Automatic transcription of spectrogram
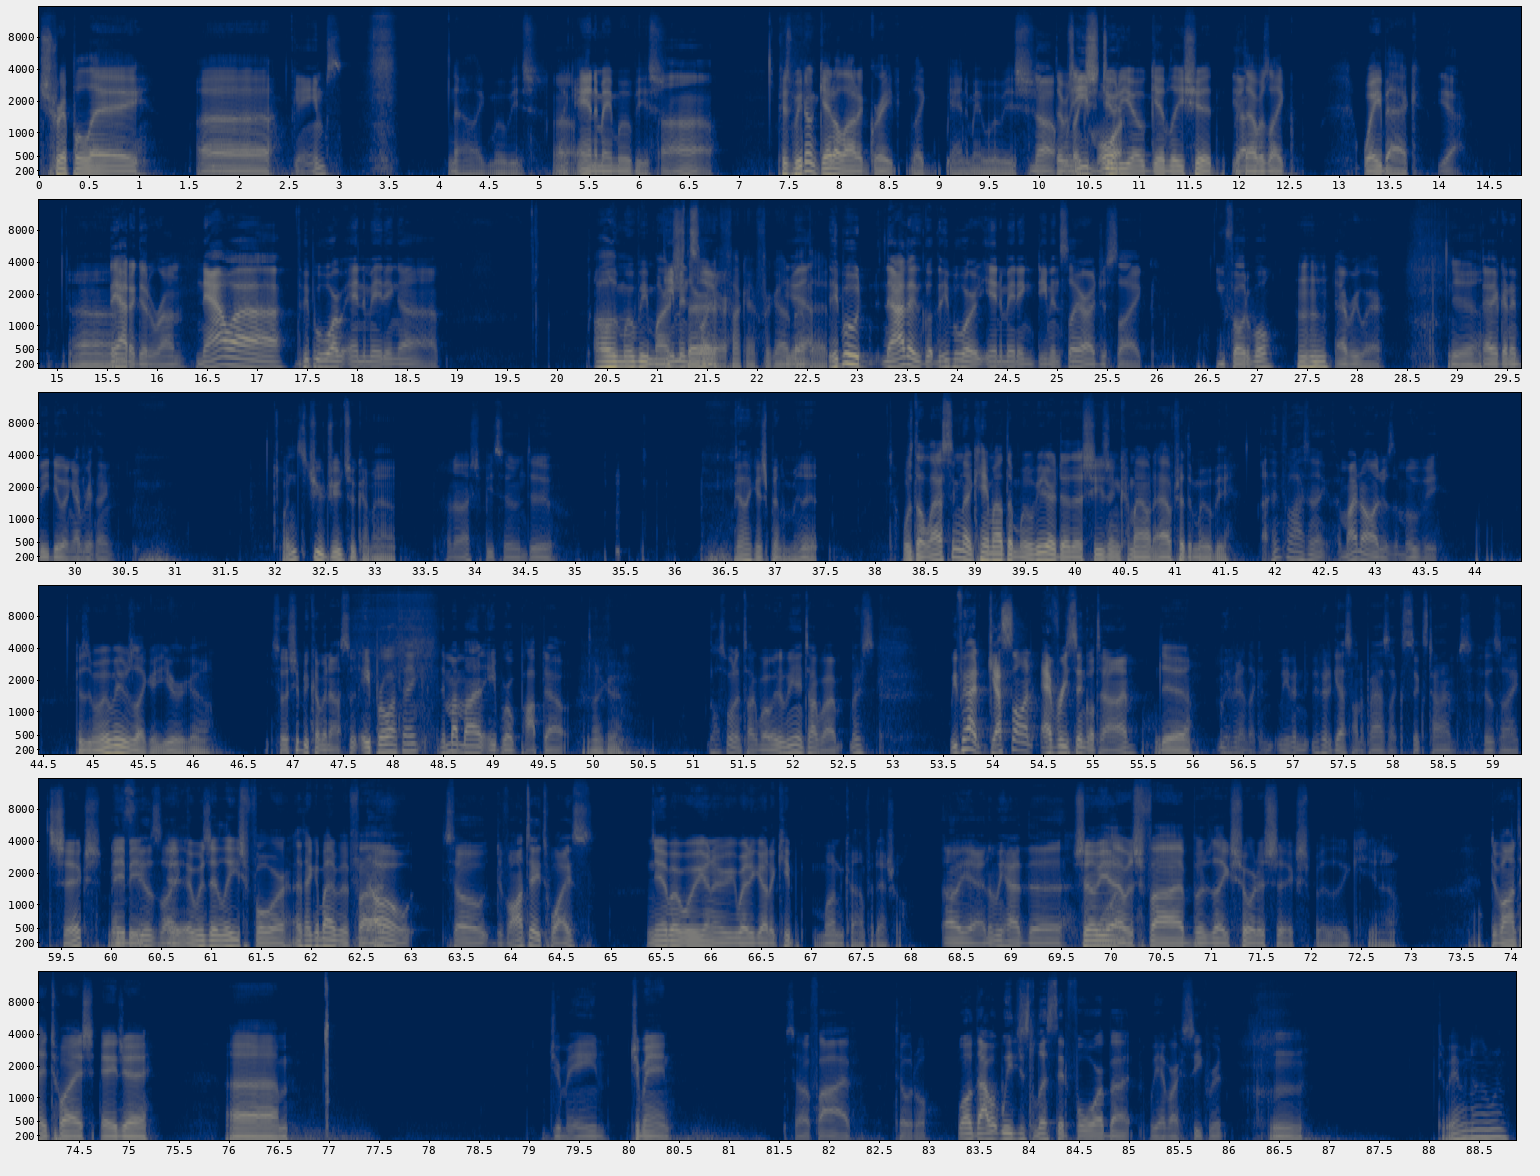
triple A. Uh, Games. No, like movies, Oh. like anime movies. Oh. Because we don't get a lot of great like anime movies. No, there was like need more. Studio Ghibli shit, but Yep. that was like way back. Yeah. Um, They had a good run. Now, uh, the people who are animating, uh, oh the movie March Demon. Slayer. Fuck, I forgot yeah, about the that. people who now they the people who are animating Demon Slayer are just like ufotable Mm-hmm. everywhere. Yeah. They're gonna be doing everything. When's Jujutsu come out? I know that should be soon too. I feel like it's been a minute. Was the last thing that came out the movie, or did the season come out after the movie? I think the last thing, to my knowledge, was the movie, Because the movie was like a year ago. so it should be coming out soon. April, I think. In my mind, April popped out. Okay. I also want to talk about. We didn't talk about. There's, we've had guests on every single time. Yeah. We haven't had like a, we haven't we've had a guest on the past like six times. Feels like Six, maybe. feels like- it, it was at least four. I think it might have been five. no. So Devonte twice. Yeah, but we're gonna we already got to keep one confidential. Oh yeah, and then we had the So yeah, it was five, but like short of six. But like you know, Devonte twice, AJ, um, Jermaine. Jermaine. So five total. Well, that what we just listed four, but we have our secret. Mm. Do we have another one?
